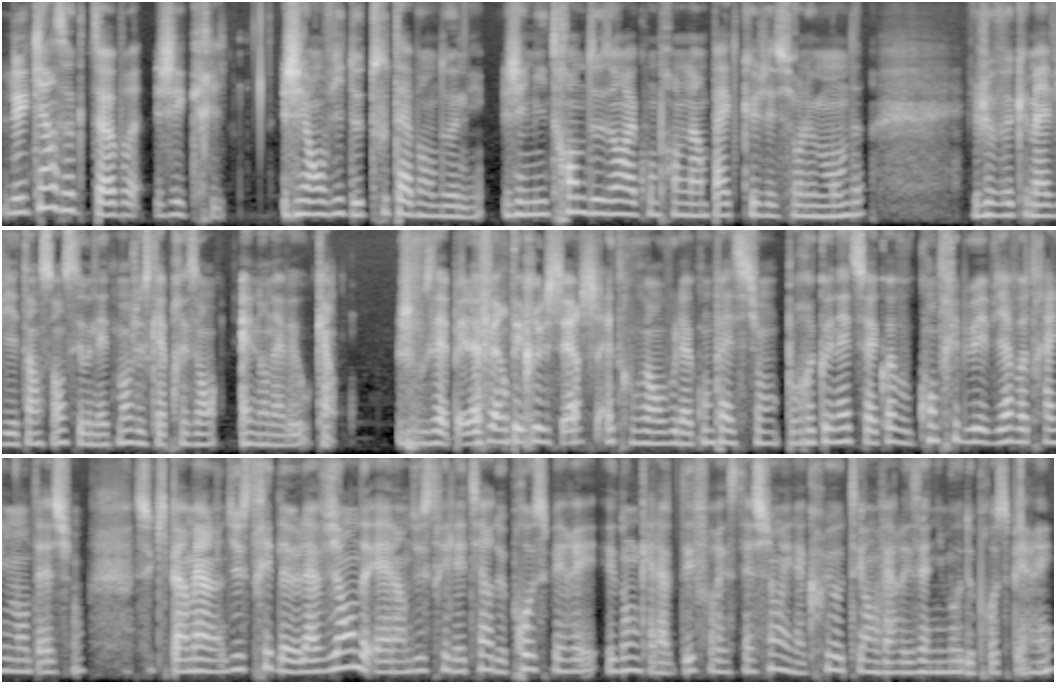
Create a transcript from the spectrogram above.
Le 15 octobre, j'écris. J'ai envie de tout abandonner. J'ai mis 32 ans à comprendre l'impact que j'ai sur le monde. Je veux que ma vie ait un sens et honnêtement, jusqu'à présent, elle n'en avait aucun. Je vous appelle à faire des recherches, à trouver en vous la compassion pour reconnaître ce à quoi vous contribuez via votre alimentation, ce qui permet à l'industrie de la viande et à l'industrie laitière de prospérer et donc à la déforestation et la cruauté envers les animaux de prospérer,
